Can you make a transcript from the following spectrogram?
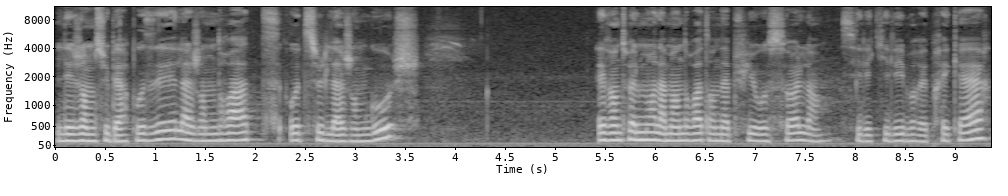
Les jambes superposées, la jambe droite au-dessus de la jambe gauche. Éventuellement la main droite en appui au sol si l'équilibre est précaire.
